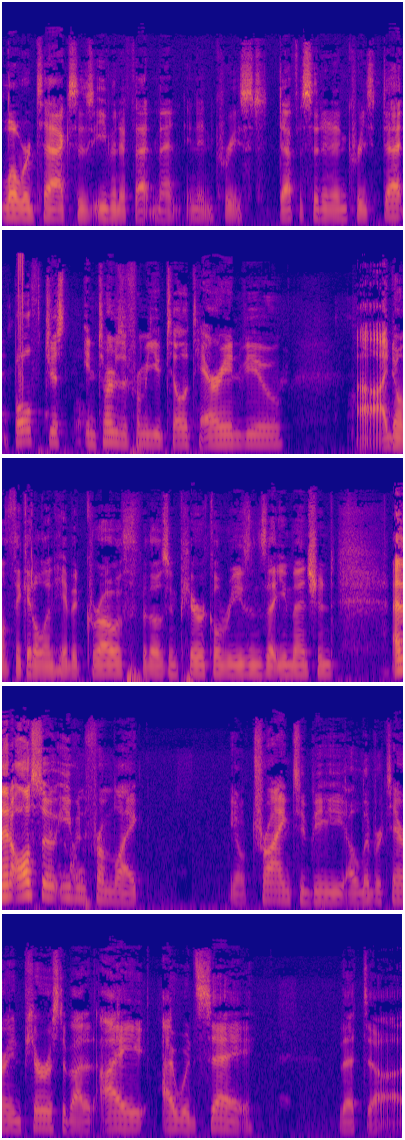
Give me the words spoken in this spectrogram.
lower taxes, even if that meant an increased deficit and increased debt, both just in terms of from a utilitarian view. Uh, I don't think it'll inhibit growth for those empirical reasons that you mentioned. And then also, even from like, you know, trying to be a libertarian purist about it, I I would say that uh,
